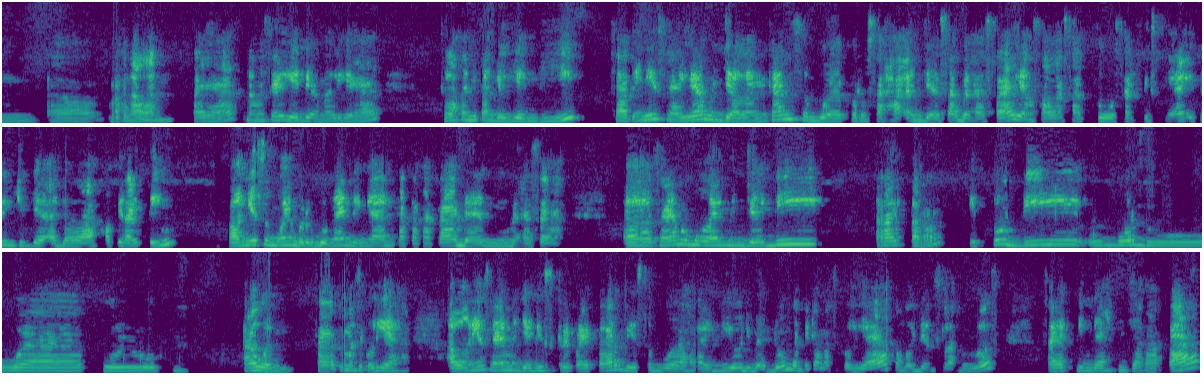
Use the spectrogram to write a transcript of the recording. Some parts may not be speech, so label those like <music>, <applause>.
uh, perkenalan saya, nama saya Yendi Amalia. Silakan dipanggil Yendi. Saat ini saya menjalankan sebuah perusahaan jasa bahasa yang salah satu servisnya itu juga adalah copywriting. Soalnya semua yang berhubungan dengan kata-kata dan bahasa. Uh, saya memulai menjadi writer itu di umur 20 tahun. Saat itu masih kuliah awalnya saya menjadi scriptwriter di sebuah radio di Bandung ketika masih kuliah. Kemudian setelah lulus, saya pindah ke Jakarta,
